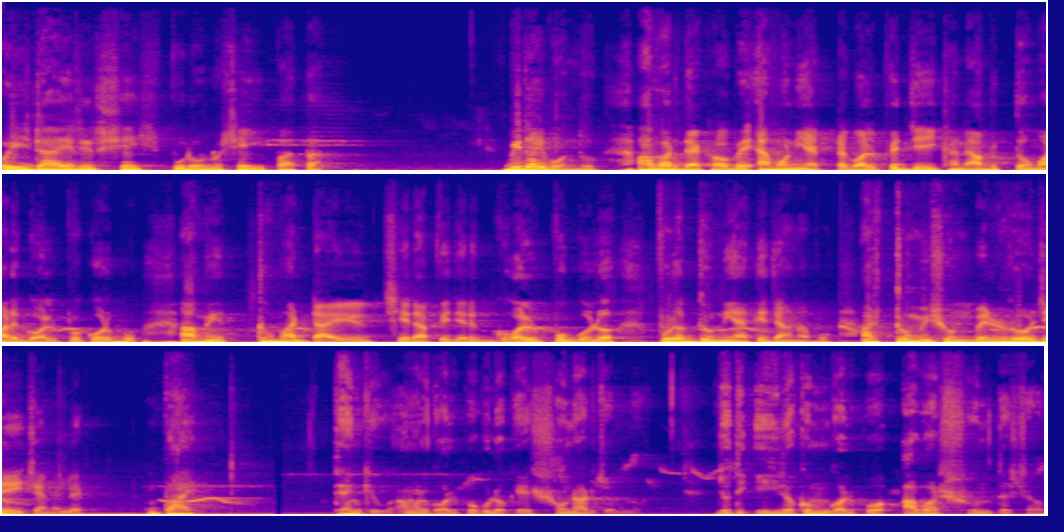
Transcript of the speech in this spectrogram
ওই ডায়েরির সেই পুরনো সেই পাতা। বিদায় বন্ধু, আবার দেখা হবে এমনই একটা গল্পে যেইখানে আমি তোমার গল্প করব। আমি তোমার ডায়েরির ছেঁড়া পেজের গল্পগুলো পুরো দুনিয়াকে জানাব। আর তুমি শুনবে রোজ এই চ্যানেলে। বাই থ্যাংক ইউ আমার গল্পগুলোকে শোনার জন্য। যদি এই রকম গল্প আবার শুনতে চাও,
